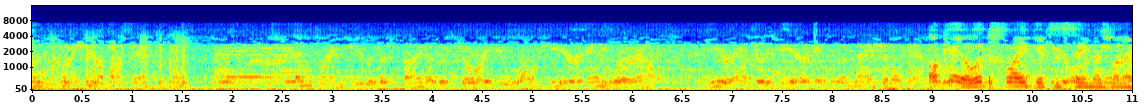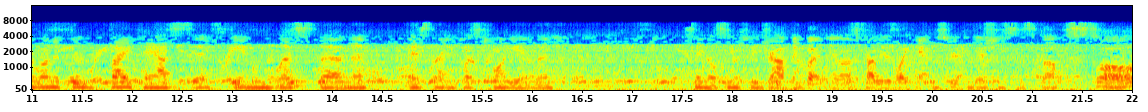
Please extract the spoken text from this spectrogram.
we're going to hear about that. And brings you the side of the story you won't hear anywhere else. Year after year, it's the national capital. Okay, it looks like it's the same as when I run it through bypass. It's in less than S9 plus 20, and the signal seems to be dropping, but you know, it's probably just like atmosphere conditions and stuff. So,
